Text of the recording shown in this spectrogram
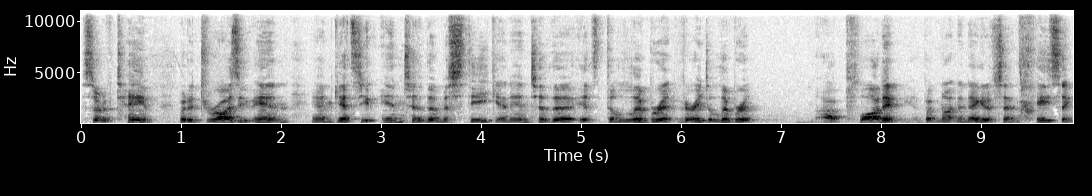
sort of tame, but it draws you in and gets you into the mystique and into the its deliberate, very deliberate uh, plotting, but not in a negative sense, pacing,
